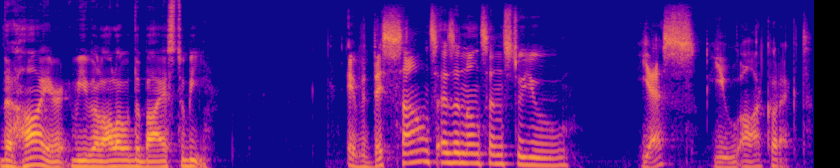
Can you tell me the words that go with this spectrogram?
the higher we will allow the bias to be. If this sounds as a nonsense to you, yes, you are correct.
